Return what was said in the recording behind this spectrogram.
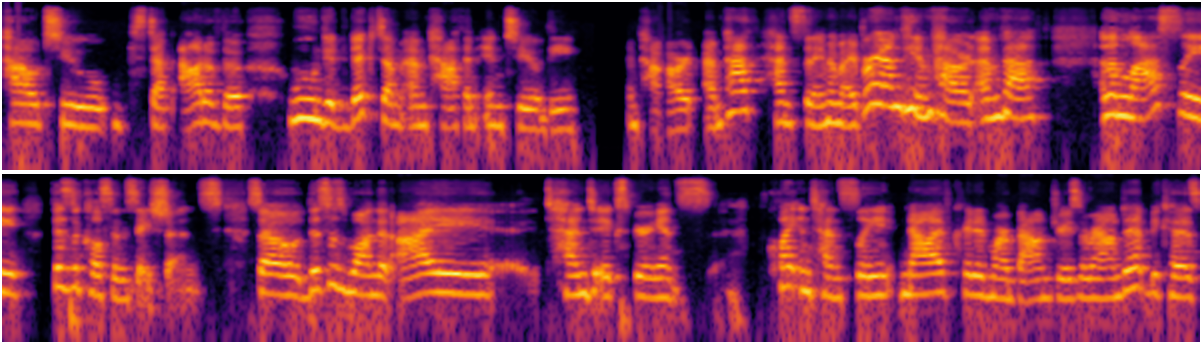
how to step out of the wounded victim empath and into the empowered empath, hence the name of my brand, the empowered empath. And then lastly, physical sensations. So this is one that I tend to experience quite intensely. Now I've created more boundaries around it because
